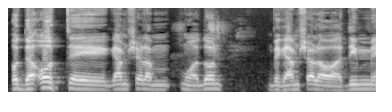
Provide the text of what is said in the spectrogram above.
הודעות uh, גם של המועדון וגם של האוהדים uh,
